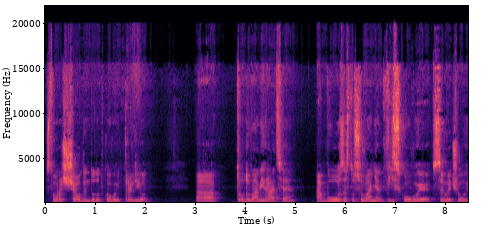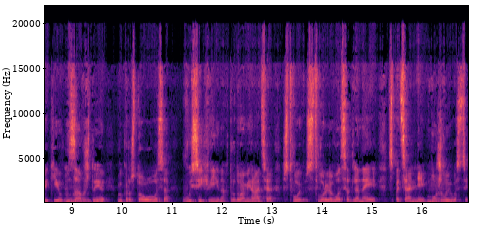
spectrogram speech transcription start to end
Створить ще один додатковий трильйон. Е, трудова міграція або застосування військової сили чоловіків завжди використовувалося в усіх війнах. Трудова міграція ство- створювалася для неї спеціальні можливості.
